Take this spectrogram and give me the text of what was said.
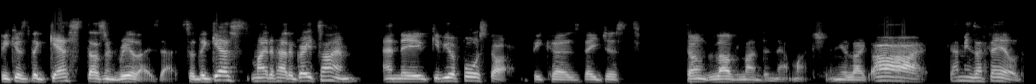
because the guest doesn't realize that. So the guest might have had a great time and they give you a four star because they just don't love London that much. And you're like, ah, oh, that means I failed.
